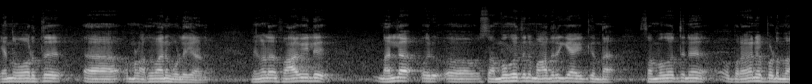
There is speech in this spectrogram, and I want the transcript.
എന്ന് ഓർത്ത് നമ്മൾ അഭിമാനം കൊള്ളുകയാണ്. നിങ്ങൾ ഭാവിയിൽ നല്ല ഒരു സമൂഹത്തിന് മാതൃകയായിരിക്കുന്ന സമൂഹത്തിന് പ്രയോജനപ്പെടുന്ന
